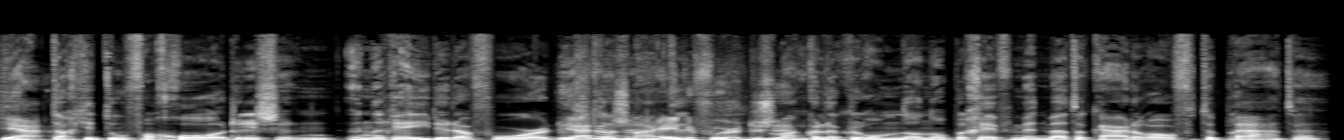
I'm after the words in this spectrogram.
Ja. Dacht je toen van, goh, er is een, een reden daarvoor. Dus ja, dat is een reden voor. Dus makkelijker om dan op een gegeven moment met elkaar erover te praten?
